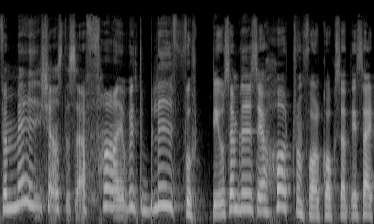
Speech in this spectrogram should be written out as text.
för mig känns det så här, fan jag vill inte bli 40. Och sen blir det så, jag har hört från folk också att det är så här,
